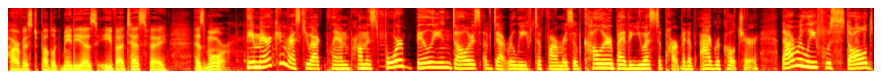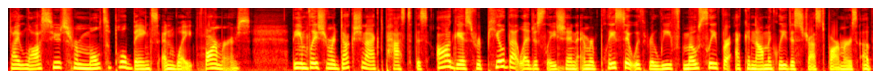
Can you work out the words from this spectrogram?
Harvest Public Media's Eva Tesfaye has more. The American Rescue Act plan promised $4 billion of debt relief to farmers of color by the U.S. Department of Agriculture. That relief was stalled by lawsuits from multiple banks and white farmers. The Inflation Reduction Act passed this August repealed that legislation and replaced it with relief mostly for economically distressed farmers of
